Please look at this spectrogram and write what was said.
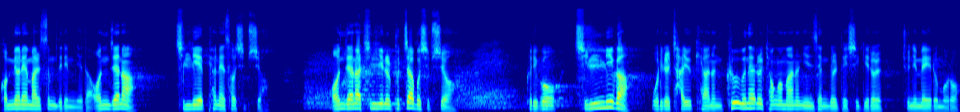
겉면에 말씀드립니다. 언제나 진리의 편에 서십시오. 언제나 진리를 붙잡으십시오. 그리고 진리가 우리를 자유케 하는 그 은혜를 경험하는 인생들 되시기를 주님의 이름으로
